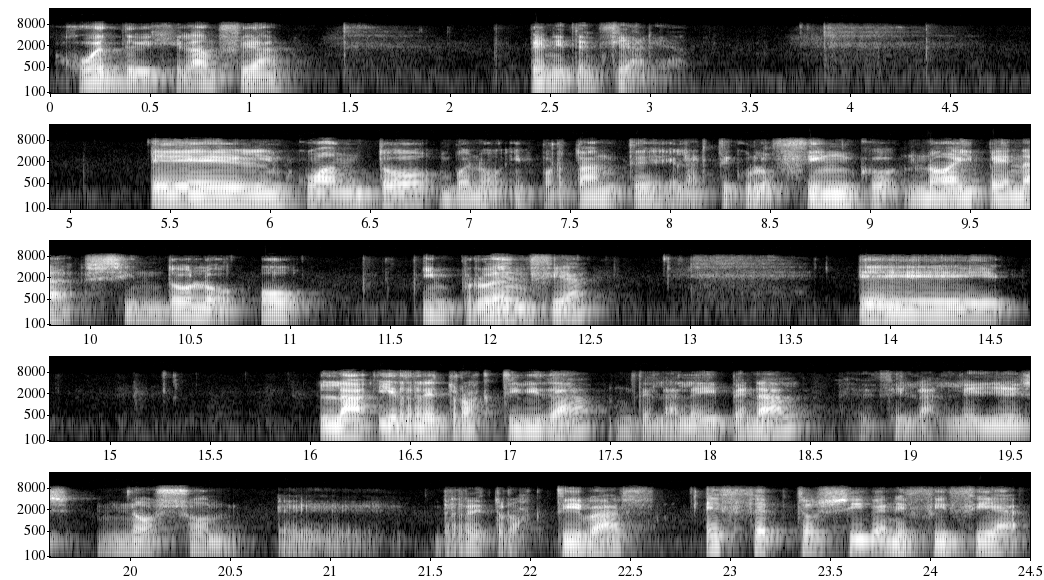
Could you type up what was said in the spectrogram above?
juez de vigilancia penitenciaria. En cuanto, bueno, importante, el artículo 5, no hay pena sin dolo o imprudencia. Eh, la irretroactividad de la ley penal, es decir, las leyes no son eh, retroactivas, excepto si beneficia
